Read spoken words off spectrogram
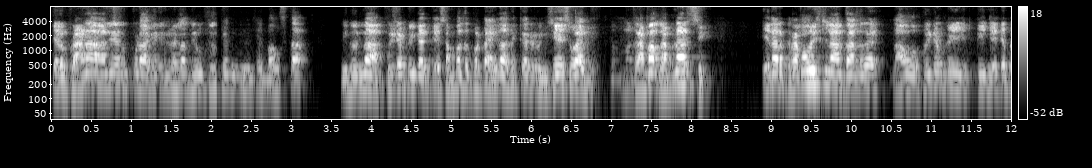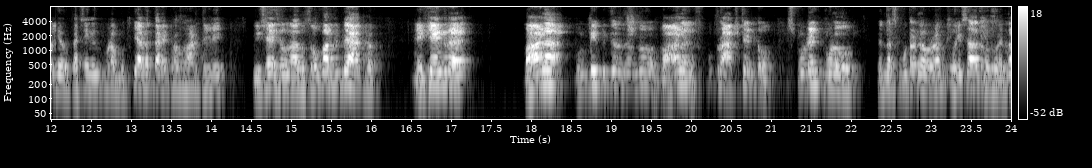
ಕೆಲವು ಪ್ರಾಣ ಹಾನಿಯನ್ನು ಕೂಡ ಆಗಿದೆ. ನೀವೆಲ್ಲ ನೀವು ತಿಳ್ಕೊಂಡಿದ್ದೀರಿ ಅಂತ ಭಾವಿಸ್ತಾ ಇದನ್ನ ಪಿಡಬ್ಲ್ಯೂ ಇಲಾಖೆಗೆ ಸಂಬಂಧಪಟ್ಟ ಎಲ್ಲ ಅಧಿಕಾರಿಗಳು ವಿಶೇಷವಾಗಿ ಗ್ರಾಮ ಗಮನ ಹರಿಸಿ ಏನಾದ್ರು ಕ್ರಮ ವಹಿಸಲಿಲ್ಲ ಅಂತ ಅಂದ್ರೆ ನಾವು ಎ ಡಬ್ಲ್ಯೂ ಕಚೇರಿ ಕೂಡ ಮುಖ್ಯವಾದ ಕಾರ್ಯಕ್ರಮ ಮಾಡ್ತೀವಿ. ವಿಶೇಷವಾಗಿ ಅದು ಸೋಮವಾರದಿಂದಲೇ ಆಗ್ಬೇಕು. ಯಾಕೆಂದ್ರೆ ಬಹಳ ಗುಂಡಿ ಬಿದ್ದಿರೋದ್ರದ್ದು ಬಹಳ ಸ್ಕೂಟರ್ ಆಕ್ಸಿಡೆಂಟು. ಸ್ಟೂಡೆಂಟ್ಗಳು ಎಲ್ಲ ಸ್ಕೂಟರ್ ಓಡಾಡ್ತಾರೆ, ವಯಸ್ಸಾದವರು ಎಲ್ಲ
